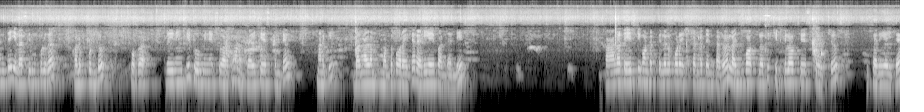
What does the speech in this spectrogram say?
అంతే ఇలా సింపుల్గా కలుపుకుంటూ ఒక త్రీ నుంచి టూ మినిట్స్ వరకు మనం ఫ్రై చేసుకుంటే మనకి బంగాళదుంప ముద్దకూర అయితే రెడీ అయిపోద్దండి. చాలా టేస్టీగా ఉంటుంది పిల్లలు కూడా ఇష్టంగా తింటారు. లంచ్ బాక్స్లోకి చిటికలోకి చేసుకోవచ్చు ఈ కర్రీ అయితే.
